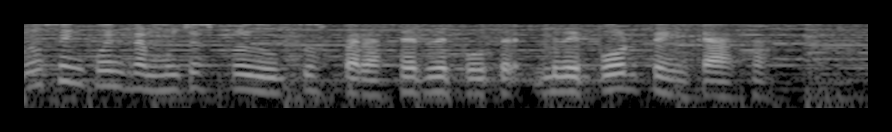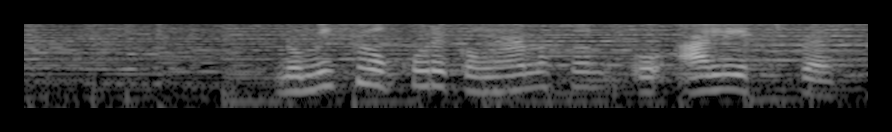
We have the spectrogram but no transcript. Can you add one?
no se encuentran muchos productos para hacer deporte en casa. Lo mismo ocurre con Amazon o AliExpress.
